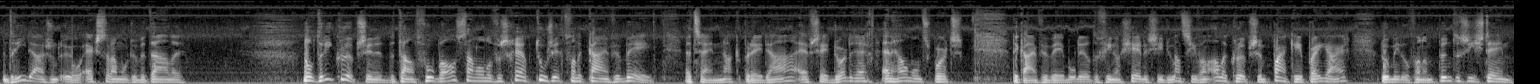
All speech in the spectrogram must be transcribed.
3000 euro extra moeten betalen. Nog drie clubs in het betaald voetbal staan onder verscherpt toezicht van de KNVB. Het zijn NAC Breda, FC Dordrecht en Helmond Sport. De KNVB beoordeelt de financiële situatie van alle clubs een paar keer per jaar door middel van een puntensysteem.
